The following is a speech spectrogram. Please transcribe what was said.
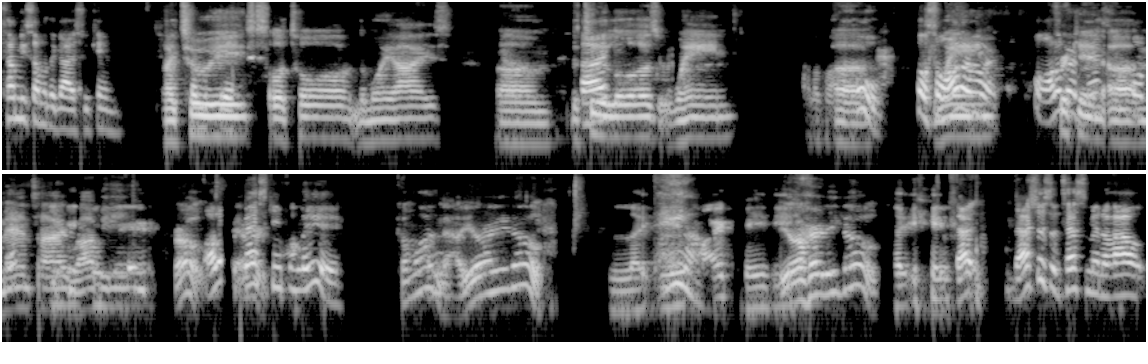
Tell me some of the guys who came. Like Tui, Solotol, the Moyais, um, the Uh, Tuiloas, Wayne, uh, oh, oh, so all of Wayne, our, oh, all of freaking best, uh, Manti, Robbie, bro. all of the best came from Laie. Come on now, you already know. Like Damn. Mark, baby. You already know. Like, That that's just a testament of how of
